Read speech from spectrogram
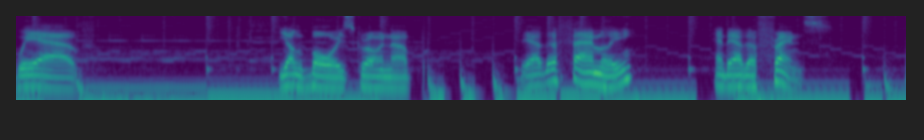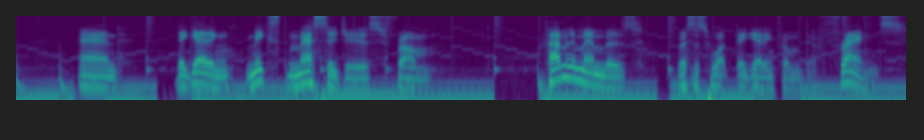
we have young boys growing up. They have their family and they have their friends. And they're getting mixed messages from family members versus what they're getting from their friends.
